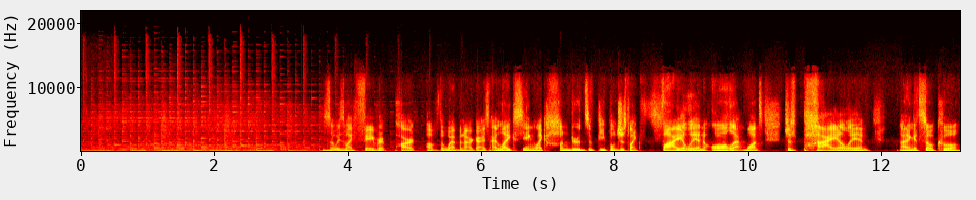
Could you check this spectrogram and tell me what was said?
This is always my favorite part of the webinar, guys. I like seeing like hundreds of people just like file in all at once, just pile in. I think it's so cool.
